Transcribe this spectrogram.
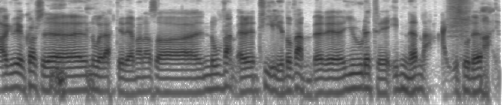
Ja, det er kanskje noe rett i det, men altså november, Tidlig november, eh, juletre inne? Nei, jeg tror det Nei,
